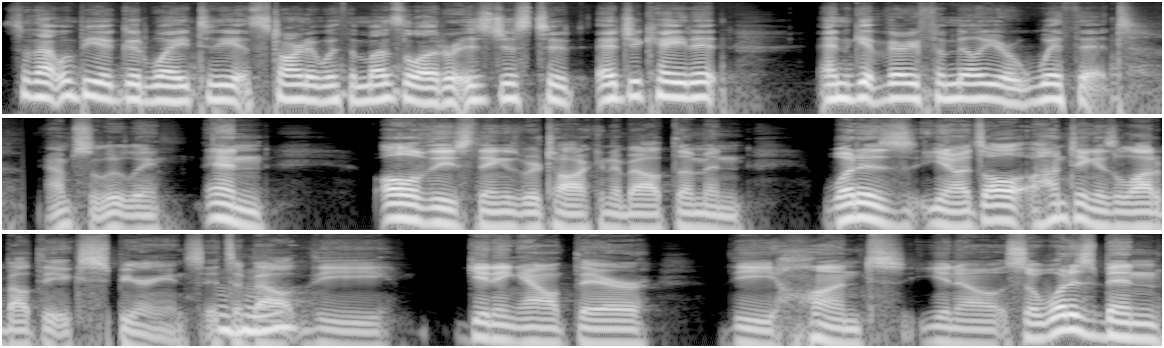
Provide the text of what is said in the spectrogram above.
So that would be a good way to get started with a muzzleloader is just to educate it and get very familiar with it. Absolutely. And all of these things we're talking about them and what is, you know, it's all hunting is a lot about the experience. It's mm-hmm. about the getting out there, the hunt, you know. So what has been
